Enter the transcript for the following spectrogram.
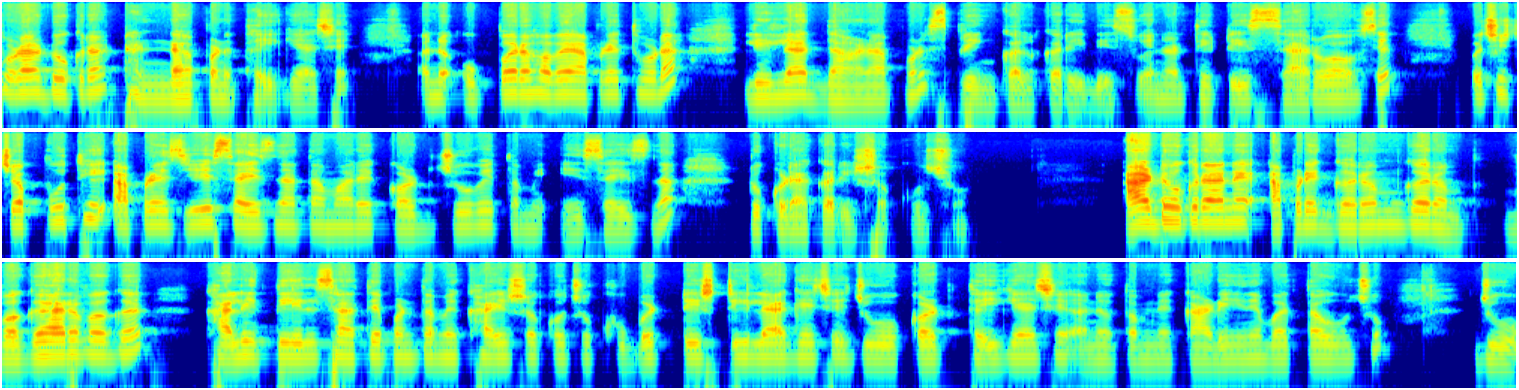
થોડા ઢોકળા ઠંડા પણ થઈ ગયા છે અને ઉપર હવે આપણે થોડા લીલા દાણા પણ સ્પ્રિંકલ કરી દઈશું. એનાથી ટેસ્ટ સારો આવશે. પછી ચપ્પુથી આપણે જે સાઇઝના તમારે કટ જોવે તમે એ સાઇઝના ટુકડા કરી શકો છો. આ ઢોકળાને આપણે ગરમ ગરમ વઘાર વગર ખાલી તેલ સાથે પણ તમે ખાઈ શકો છો. ખૂબ જ ટેસ્ટી લાગે છે. જુઓ, કટ થઈ ગયા છે અને તમને કાઢીને બતાવું છું. જુઓ,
